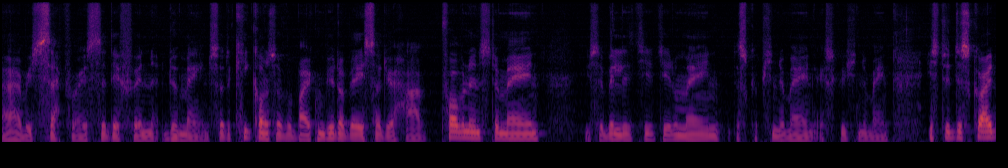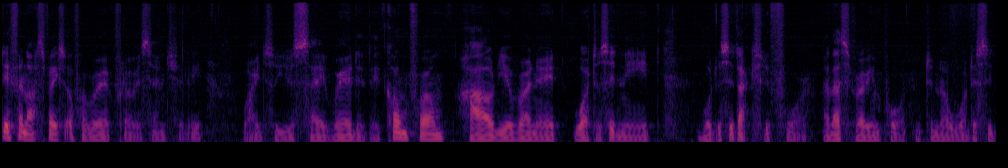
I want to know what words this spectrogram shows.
uh, which separates the different domains. So the key concept of a biocomputer base that you have provenance domain, usability domain, description domain, execution domain, is to describe different aspects of a workflow essentially, right? So you say where did it come from, how do you run it, what does it need, what is it actually for? And that's very important to know what is it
